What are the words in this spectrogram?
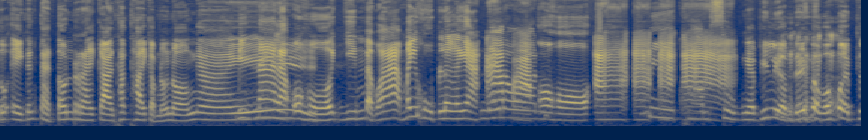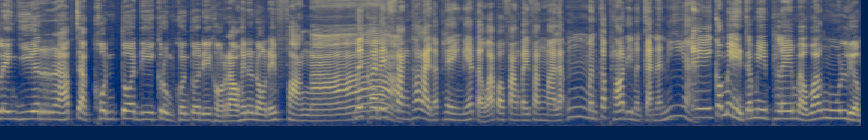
ตัวเองตั้งแต่ต้นรายการทักทายกับน้องๆไงมีหน้าละโอ้โห ยิ้มแบบว่าไม่หุบเลยอะแน่อ้านอนปากโอ้โหอาอามีอาความสุขไงพี่เหลือมได้แบบว่าเปิดเพลงยีราฟจากคนตัวดีกลุ่มคนตัวดีของเราให้น้องๆได้ฟังอะไม่ค่อยได้ฟังเท่าไหร่นะเพลงเนี้ยแต่ว่าพอฟังไปฟังมาแล้วอืมมันก็เพราะดีเหมือนกันนะเนี่ยเอ๊ะก็ไม่เห็นจะมีเพลงแบบว่างูเหลือม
